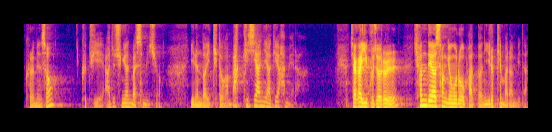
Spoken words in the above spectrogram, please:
그러면서 그 뒤에 아주 중요한 말씀이죠. 이는 너희 기도가 막히지 아니하게 함이라. 제가 이 구절을 현대어 성경으로 봤더니 이렇게 말합니다.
